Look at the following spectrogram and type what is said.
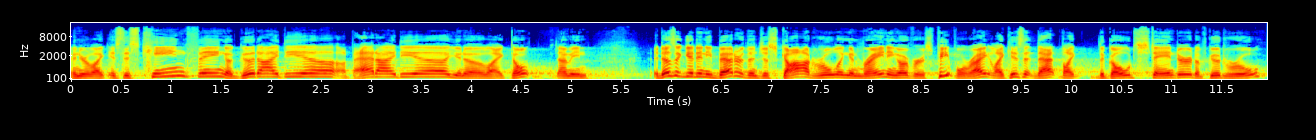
And you're like, is this king thing a good idea, a bad idea? You know, like, don't, I mean, it doesn't get any better than just God ruling and reigning over his people, right? Like, isn't that like the gold standard of good rule?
